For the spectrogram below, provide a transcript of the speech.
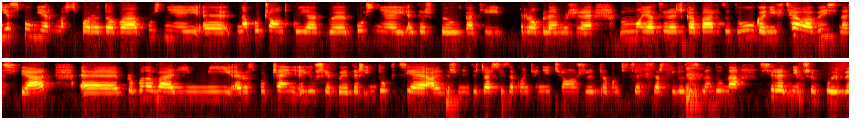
niespółmierność porodowa, później e, na początku jakby, później też był taki problem, że moja córeczka bardzo długo nie chciała wyjść na świat. E, proponowali mi rozpoczęcie, już jakby też indukcję, ale też w międzyczasie zakończenie ciąży drogą cięcia cesarskiego ze względu na średnie przepływy,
